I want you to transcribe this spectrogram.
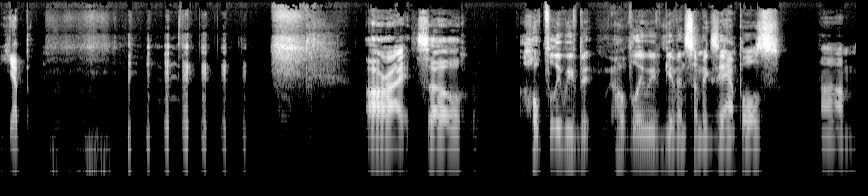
yep all right so hopefully we've been, hopefully we've given some examples. Um,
